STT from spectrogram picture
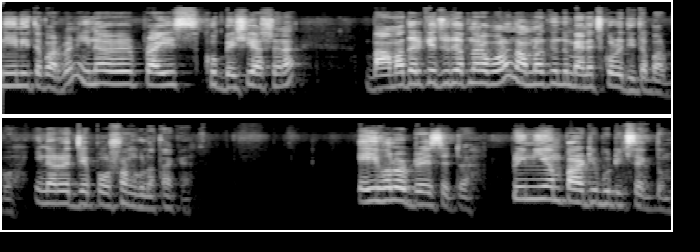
নিয়ে নিতে পারবেন। ইনারের প্রাইস খুব বেশি আসে না। বা আমাদেরকে যদি আপনারা বলেন আমরা কিন্তু ম্যানেজ করে দিতে পারব। ইনারের যে পোর্শনগুলো থাকে। এই হলো ড্রেস এটা। প্রিমিয়াম পার্টি বুটিক্স একদম।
